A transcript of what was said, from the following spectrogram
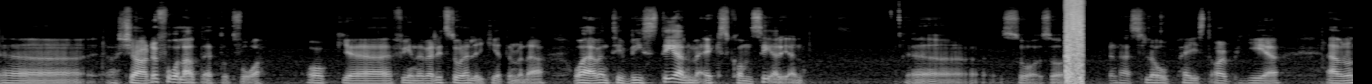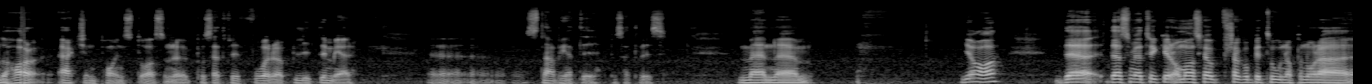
uh, körde Fallout 1 och 2 och eh, finner väldigt stora likheter med det. Och även till viss del med XCOM-serien. Eh, så, så den här slow-paced RPG, även om du har action points då, som du på sätt och vis får upp lite mer eh, snabbhet i på sätt och vis. Men ehm, Ja, det, det som jag tycker, om man ska försöka betona på några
